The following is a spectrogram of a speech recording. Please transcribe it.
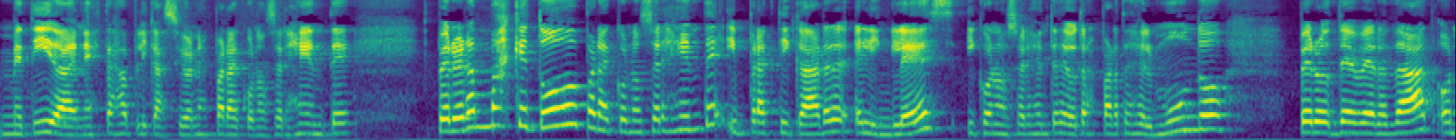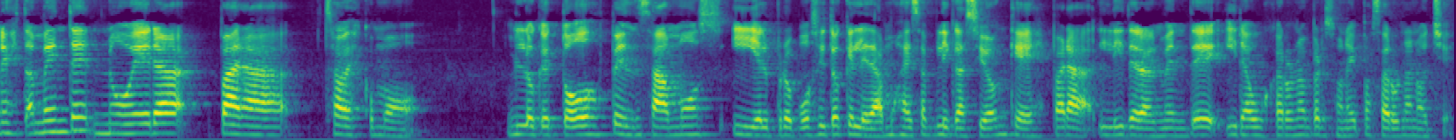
metida en estas aplicaciones para conocer gente, pero eran más que todo para conocer gente y practicar el inglés y conocer gente de otras partes del mundo, pero de verdad, honestamente, no era para, sabes, como lo que todos pensamos y el propósito que le damos a esa aplicación, que es para literalmente ir a buscar a una persona y pasar una noche.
